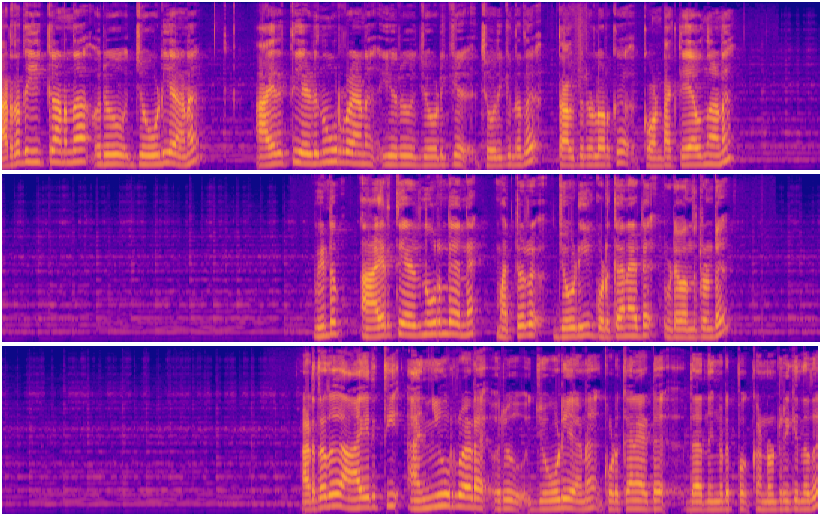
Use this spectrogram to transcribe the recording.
അടുത്തത് ഈ കാണുന്ന ഒരു ജോഡിയാണ്. ആയിരത്തി എഴുന്നൂറ് രൂപയാണ് ഈ ഒരു ജോഡിക്ക് ചോദിക്കുന്നത്. താല്പര്യമുള്ളവർക്ക് കോൺടാക്ട് ചെയ്യാവുന്നതാണ്. വീണ്ടും ആയിരത്തി എഴുന്നൂറിന്റെ തന്നെ മറ്റൊരു ജോഡിയും കൊടുക്കാനായിട്ട് ഇവിടെ വന്നിട്ടുണ്ട്. അടുത്തത് ആയിരത്തി അഞ്ഞൂറ് രൂപയുടെ ഒരു ജോഡിയാണ് കൊടുക്കാനായിട്ട് ഇതാ നിങ്ങളുടെ ഇപ്പോൾ കണ്ടുകൊണ്ടിരിക്കുന്നത്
